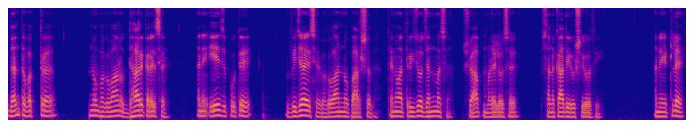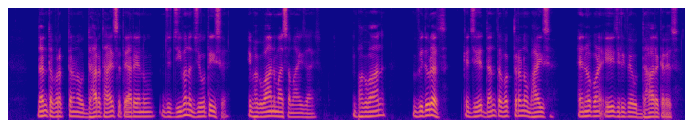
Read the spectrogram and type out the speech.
દંતવક્ત્રનો ભગવાન ઉદ્ધાર કરે છે અને એ જ પોતે વિજય છે ભગવાનનો પાર્ષદ. તેનો આ ત્રીજો જન્મ છે. શ્રાપ મળેલો છે સનકાદી ઋષિઓથી. અને એટલે દંતવક્ત્રનો ઉદ્ધાર થાય છે ત્યારે એનું જે જીવન જ્યોતિ છે એ ભગવાનમાં સમાઈ જાય છે. ભગવાન વિદુરથ, કે જે દંતવક્ત્રનો ભાઈ છે, એનો પણ એ જ રીતે ઉદ્ધાર કરે છે.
